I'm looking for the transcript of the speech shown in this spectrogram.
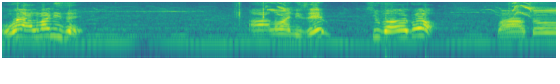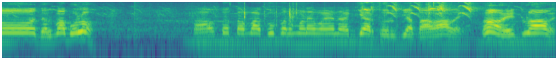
હવે હાલવાની છે? હાલવાની છે એમ? શું ભાવે કહો? ભાવ તો જલપા બોલો. ભાવ તો તમાકુ પ્રમાણે વાયને અગિયારસો રૂપિયા ભાવ આવે. હા એટલો આવે.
